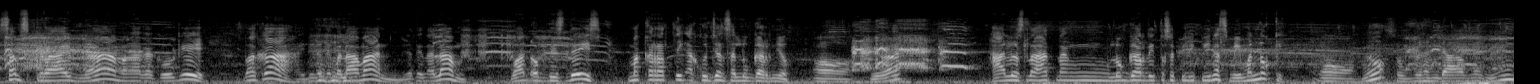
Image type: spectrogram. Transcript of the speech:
subscribe na mga Kakugi. Baka, hindi natin malaman, hindi natin alam. One of these days, makarating ako dyan sa lugar nyo. Oo. Di ba? Halos lahat ng lugar dito sa Pilipinas may manok eh. Oo. No? Sobrang dami. Mm.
